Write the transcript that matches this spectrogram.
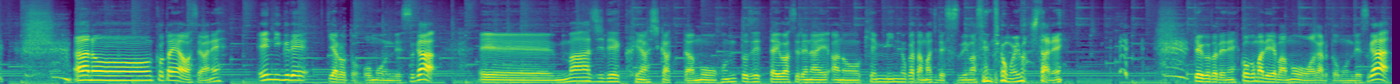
あのー、答え合わせはねエンディングでやろうと思うんですが、えー、マジで悔しかった。もうほんと絶対忘れないあの県民の方マジですみませんって思いましたね。ということでね、ここまで言えばもうわかると思うんですが、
